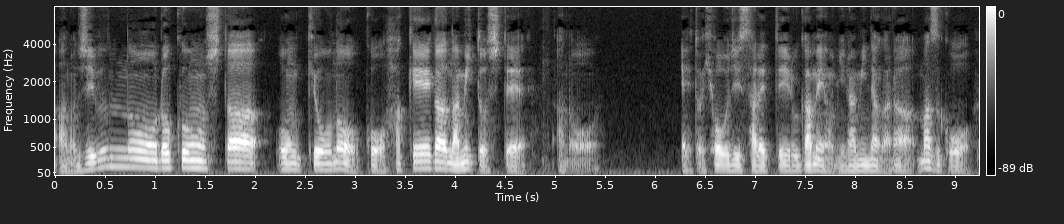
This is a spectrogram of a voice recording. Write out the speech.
あの自分の録音した音響のこう波形が波としてあの、えっと、表示されている画面を睨みながらまずこう、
